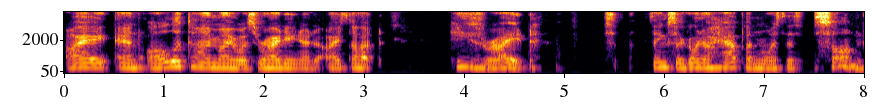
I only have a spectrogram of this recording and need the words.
I, and all the time I was writing it, I thought, he's right. Things are going to happen with this song,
